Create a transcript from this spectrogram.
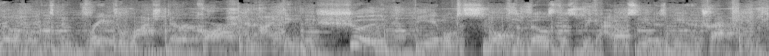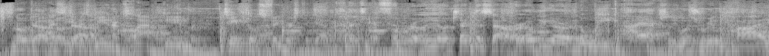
real growth. It's been great to watch Derek Carr, and I think they should be able to smoke the Bills this week. I don't see it as being a trap game. No doubt, I no see it as being a clap game, but tape those fingers together. yeah, for real, yo. Check this out. Earlier in the week, I actually was really high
